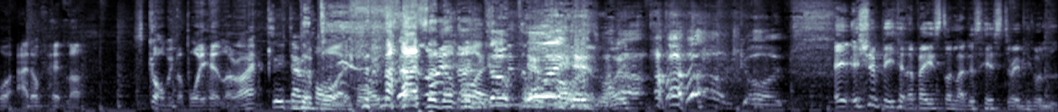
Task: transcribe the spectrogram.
or Adolf Hitler? It's gotta be the boy Hitler, right? See, don't The call boy. me boy. That's a the boy. The boy. this, boy. oh god. It, it should be Hitler based on like just history, people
